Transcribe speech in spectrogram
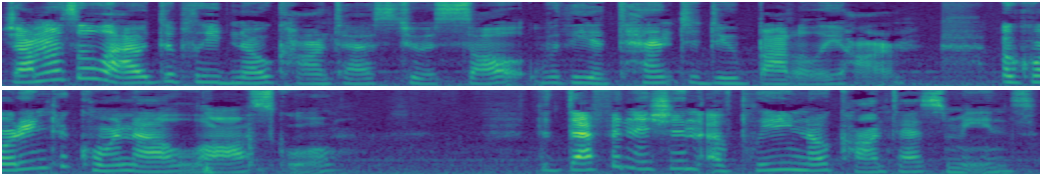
John was allowed to plead no contest to assault with the intent to do bodily harm. According to Cornell Law School, the definition of pleading no contest means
